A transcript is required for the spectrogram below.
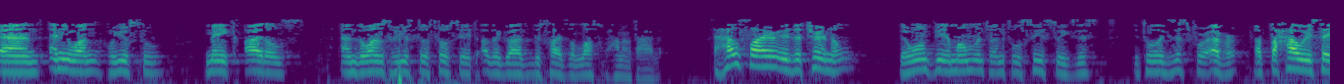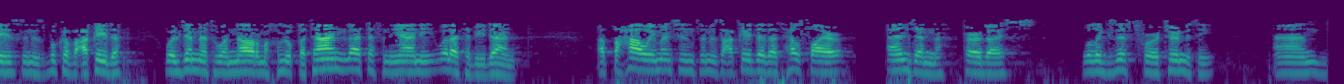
and anyone who used to make idols and the ones who used to associate other gods besides Allah subhanahu wa ta'ala. Hellfire is eternal. There won't be a moment when it will cease to exist. It will exist forever. At-Tahawi says in his book of Aqidah, وَالْجَنَّةُ وَالنَّارُ مَخْلُوقَتَانِ لَا تَفْنِيَانِ وَلَا تَبِيدَانِ At-Tahawi mentions in his Aqidah that hellfire and Jannah, paradise, will exist for eternity and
